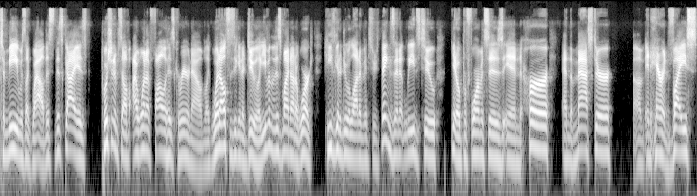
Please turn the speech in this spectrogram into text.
to me was like, wow, this this guy is pushing himself. I want to follow his career now. I'm like, what else is he going to do? Like, even though this might not have worked, he's going to do a lot of interesting things. And it leads to, you know, performances in her and the master, um, inherent vice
